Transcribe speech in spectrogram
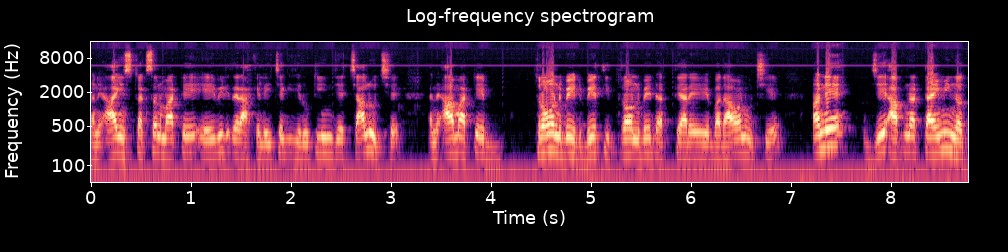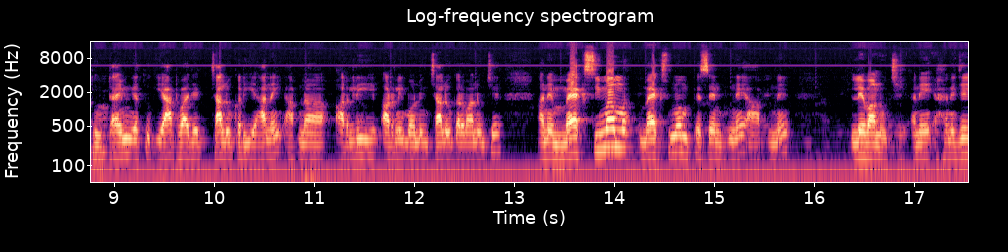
અને આ ઇન્સ્ટ્રક્શન માટે એવી રીતે રાખેલી છે કે રૂટીન જે ચાલુ છે અને આ માટે ત્રણ બેડ બેથી ત્રણ બેડ અત્યારે બધાવાનું છીએ અને જે આપના ટાઈમિંગ હતું ટાઈમિંગ હતું કે આઠ વાગે ચાલુ કરીએ, આ નહીં, આપના અર્લી અર્લી મોર્નિંગ ચાલુ કરવાનું છે અને મેક્સિમમ મેક્સિમમ પેશન્ટને આપને લેવાનું છે અને અને જે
